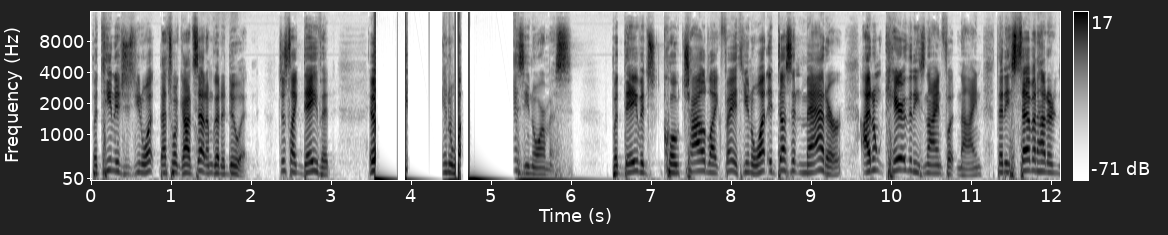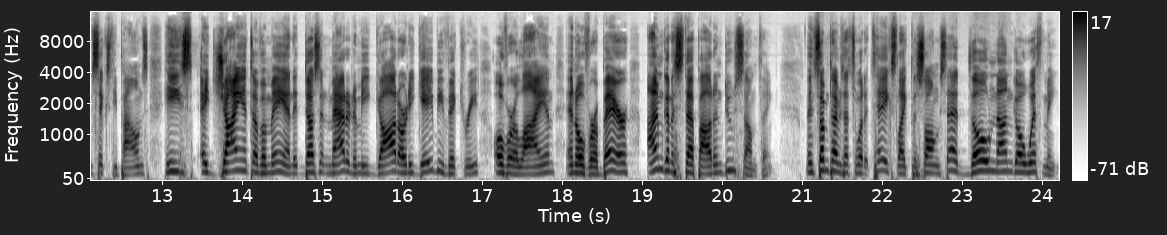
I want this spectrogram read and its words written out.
But teenagers, you know what? That's what God said. I'm going to do it. Just like David. It? It's enormous. But David's quote childlike faith. You know what? It doesn't matter. I don't care that he's nine foot nine, that he's 760 pounds. He's a giant of a man. It doesn't matter to me. God already gave me victory over a lion and over a bear. I'm going to step out and do something. And sometimes that's what it takes. Like the song said, though none go with me.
